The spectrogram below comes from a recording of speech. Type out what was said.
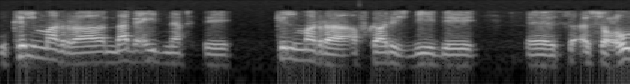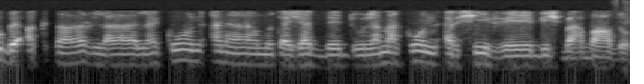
وكل مرة ما بعيد نفسي كل مرة أفكار جديدة صعوبة أكثر لكون أنا متجدد ولما أكون أرشيفي بيشبه بعضه.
